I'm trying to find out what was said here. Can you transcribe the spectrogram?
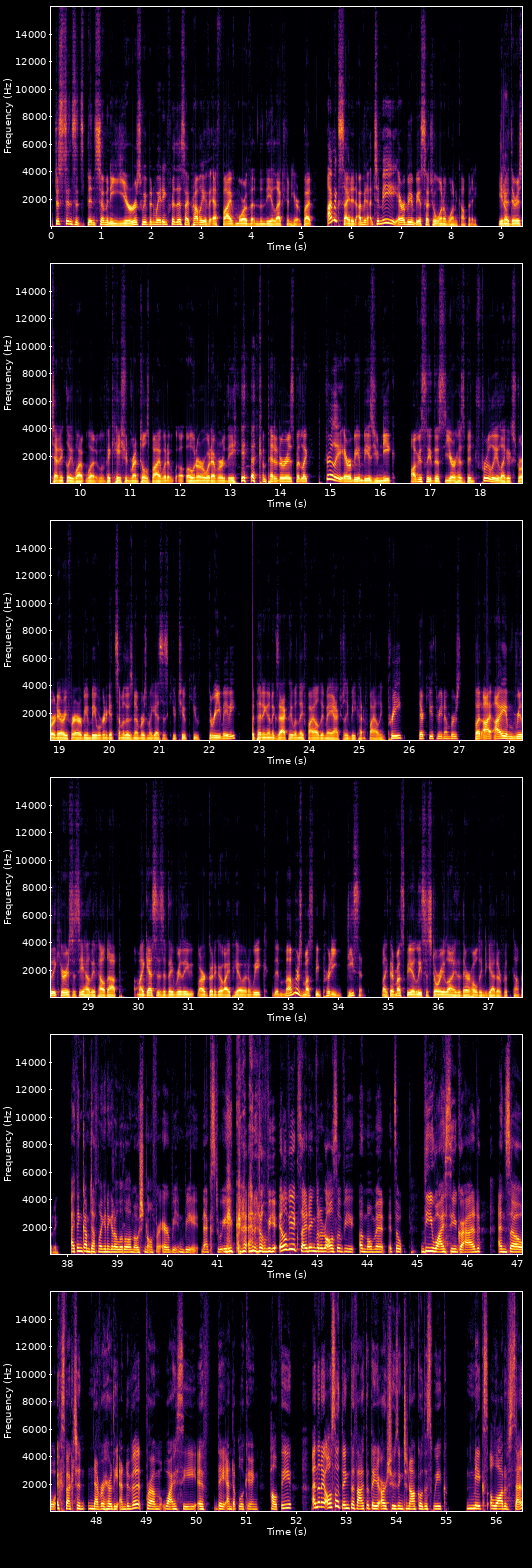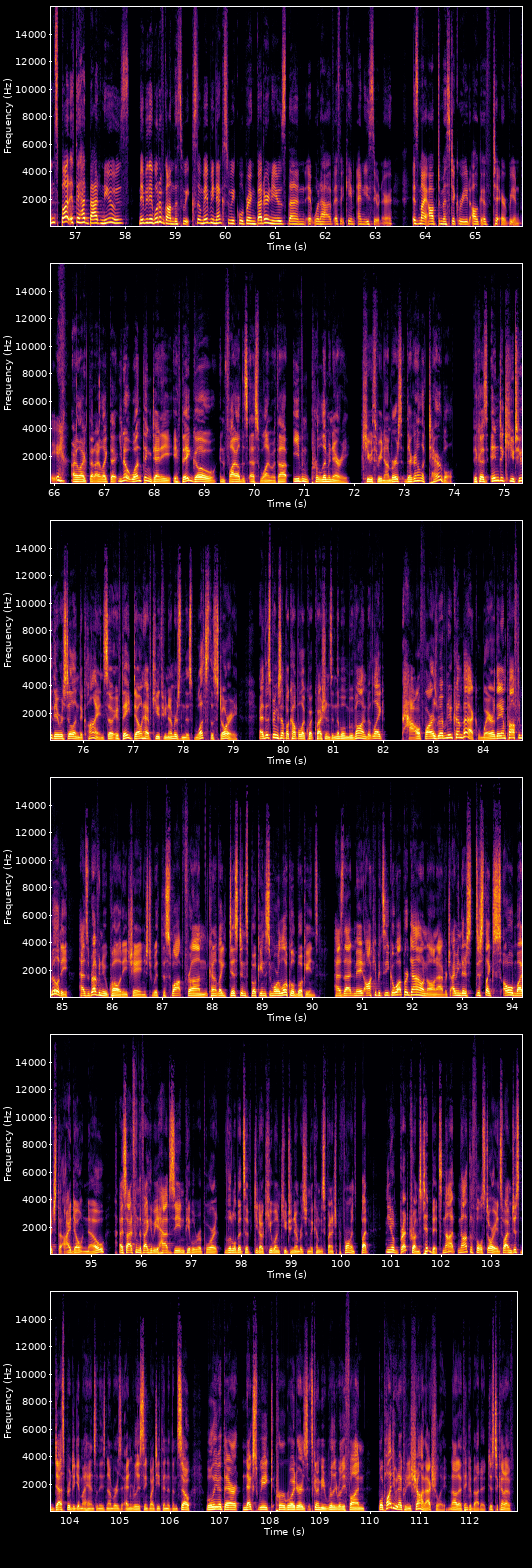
just since it's been so many years we've been waiting for this, I probably have F5 more than, than the election here. But I'm excited. I mean, to me, Airbnb is such a one of one company you know, there is technically what what vacation rentals by what owner or whatever the competitor is, but like truly Airbnb is unique. Obviously, this year has been truly like extraordinary for Airbnb. We're going to get some of those numbers. My guess is Q2, Q3, maybe, depending on exactly when they file. They may actually be kind of filing pre their Q3 numbers. But I, I am really curious to see how they've held up. My guess is if they really are going to go IPO in a week, the numbers must be pretty decent. Like there must be at least a storyline that they're holding together for the company. I think I'm definitely going to get a little emotional for Airbnb next week and it'll be it'll be exciting but it'll also be a moment it's a the YC grad and so expect to never hear the end of it from YC if they end up looking healthy. And then I also think the fact that they are choosing to not go this week makes a lot of sense, but if they had bad news, maybe they would have gone this week. So maybe next week will bring better news than it would have if it came any sooner is my optimistic read I'll give to Airbnb. I like that. I like that. You know, one thing, Danny, if they go and file this S1 without even preliminary Q3 numbers, they're going to look terrible because into Q2, they were still in decline. So if they don't have Q3 numbers in this, what's the story? And this brings up a couple of quick questions and then we'll move on. But like, how far has revenue come back? Where are they in profitability? Has revenue quality changed with the swap from kind of like distance bookings to more local bookings? Has that made occupancy go up or down on average? I mean, there's just like so much that I don't know, aside from the fact that we have seen people report little bits of, you know, Q1, Q2 numbers from the company's financial performance, but you know, breadcrumbs, tidbits, not not the full story. And so I'm just desperate to get my hands on these numbers and really sink my teeth into them. So we'll leave it there. Next week per Reuters, it's gonna be really, really fun. We'll probably do an equity shot, actually, now that I think about it, just to kind of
